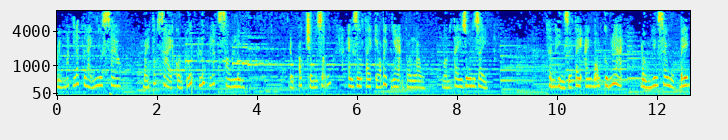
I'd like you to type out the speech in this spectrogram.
Đôi mắt lấp lánh như sao Mái tóc dài còn ướt lúc lắc sau lưng. Đầu óc trống rỗng Anh giơ tay kéo bạch nhạn vào lòng Ngón tay run rẩy. Thân hình dưới tay anh bỗng cứng lại Đầu nghiêng sang một bên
